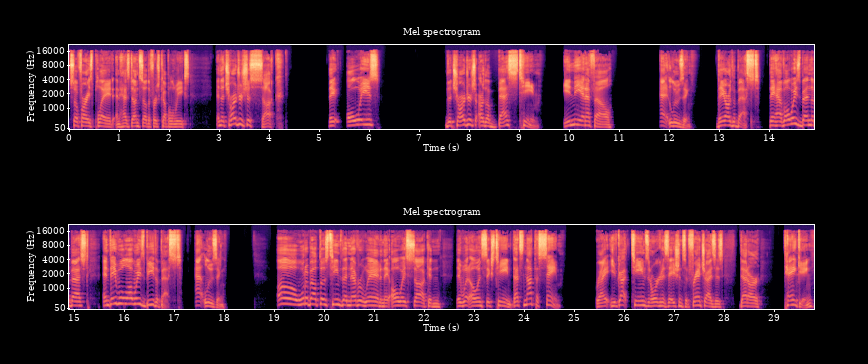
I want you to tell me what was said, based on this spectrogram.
so far he's played and has done so the first couple of weeks. And the Chargers just suck. They always, the Chargers are the best team in the NFL at losing. They are the best. They have always been the best, and they will always be the best at losing. Oh, what about those teams that never win and they always suck and they went 0 16? That's not the same right? You've got teams and organizations and franchises that are tanking,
